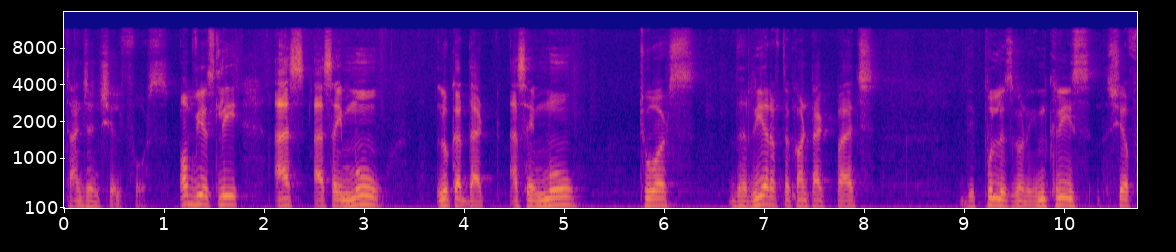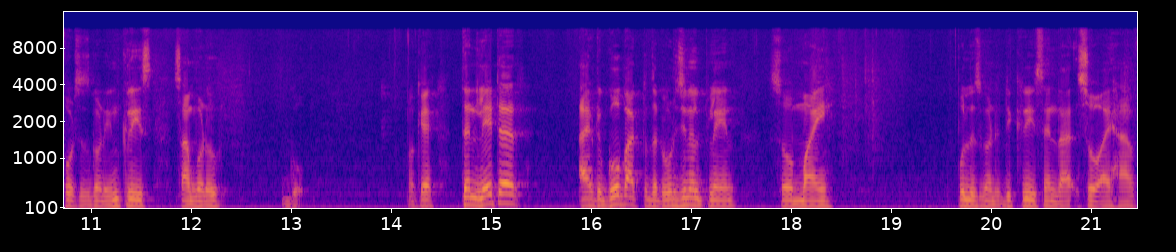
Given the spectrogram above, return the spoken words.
tangential force. Obviously, as, as I move, look at that, as I move towards the rear of the contact patch, the pull is going to increase, the shear force is going to increase, so I'm going to go. Okay. Then later, I have to go back to that original plane, so my pull is going to decrease, and I, so I have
